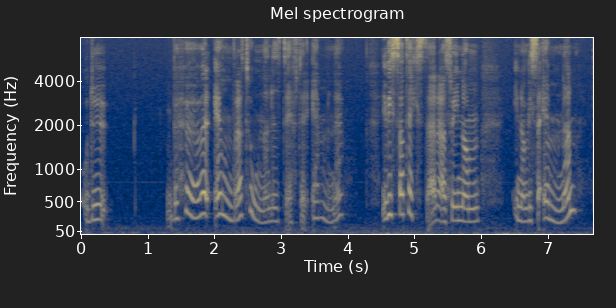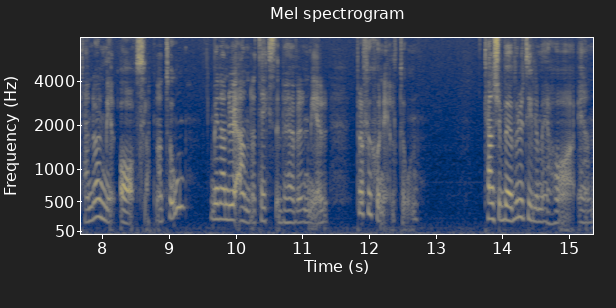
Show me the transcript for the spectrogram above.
Och du behöver ändra tonen lite efter ämne. I vissa texter, alltså inom, inom vissa ämnen, kan du ha en mer avslappnad ton medan du i andra texter behöver en mer professionell ton. Kanske behöver du till och med ha en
